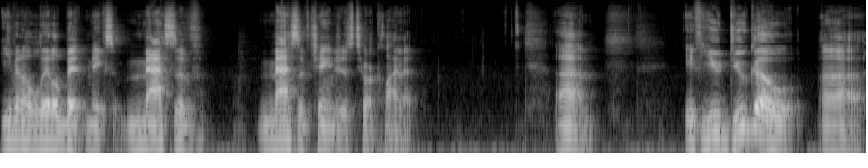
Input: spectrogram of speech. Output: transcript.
even a little bit makes massive, massive changes to our climate. Um, if you do go uh,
